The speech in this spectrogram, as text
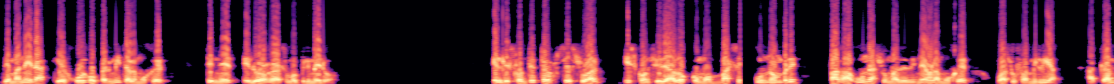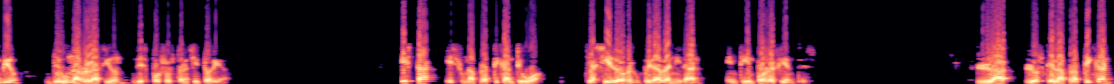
de manera que el juego permita a la mujer tener el orgasmo primero. El descontento sexual es considerado como base. Un hombre paga una suma de dinero a la mujer o a su familia a cambio de una relación de esposos transitoria. Esta es una práctica antigua que ha sido recuperada en Irán en tiempos recientes los que la practican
